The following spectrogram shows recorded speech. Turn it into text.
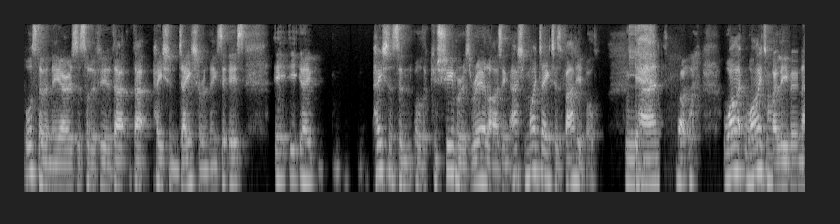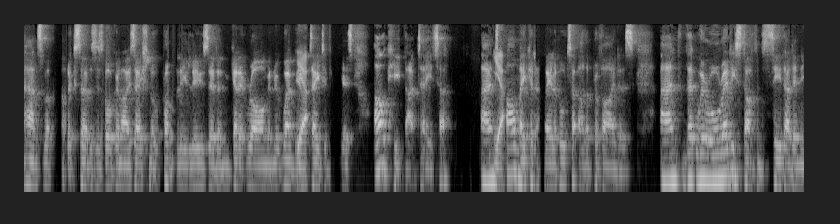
also in the areas of sort of you know, that that patient data and things, it is it, you know patients and or the consumer is realizing actually my data is valuable yeah. And why why do I leave it in the hands of a public services organisation that will probably lose it and get it wrong and it won't be yeah. updated for years? I'll keep that data and yeah. I'll make it available to other providers. And that we're already starting to see that in the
